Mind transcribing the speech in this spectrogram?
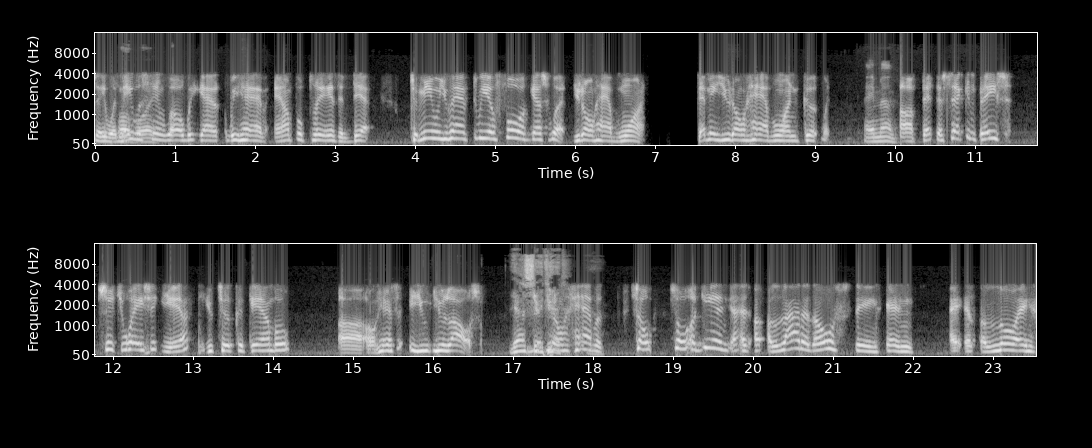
say when oh, they boy. were saying, "Well, we got we have ample players in depth." To me, when you have three or four, guess what? You don't have one. That means you don't have one good one. Amen. Uh, that the second base situation, yeah, you took a gamble. Uh, on his, you you lost. Yes, you, you don't have a so so again a, a lot of those things and Eloy,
